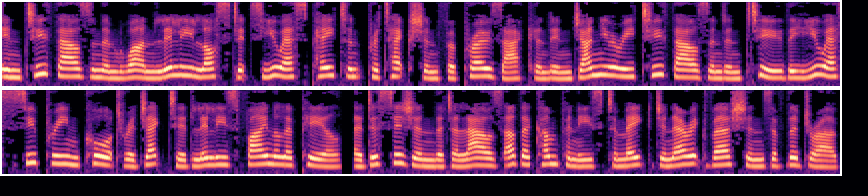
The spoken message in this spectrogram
In 2001 Lilly lost its U.S. patent protection for Prozac and in January 2002 the U.S. Supreme Court rejected Lilly's final appeal, a decision that allows other companies to make generic versions of the drug.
